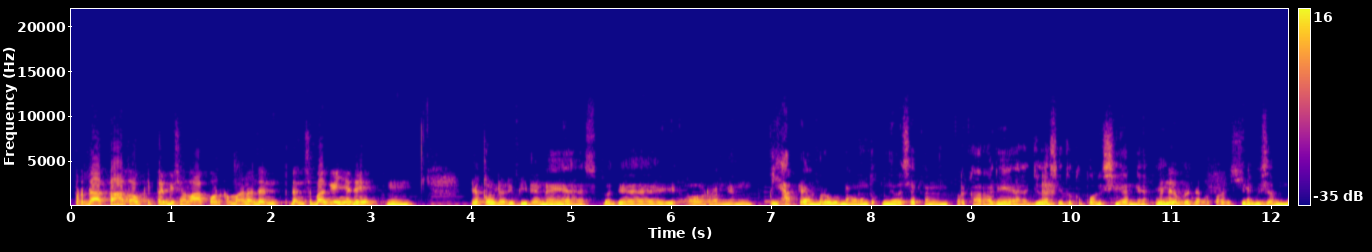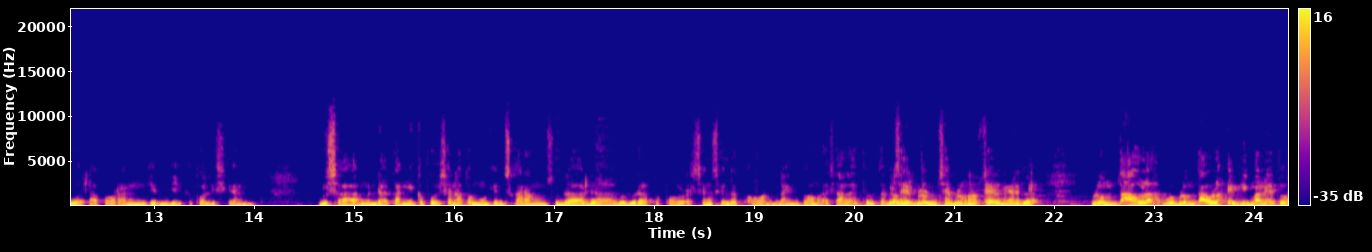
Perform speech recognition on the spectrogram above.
perdata atau kita bisa lapor ke mana dan dan sebagainya deh. Hmm. Ya kalau dari pidana ya sebagai orang yang pihak yang berwenang untuk menyelesaikan perkaranya ya jelas itu kepolisian ya. Benar-benar Jadi kepolisian. bisa membuat laporan mungkin di kepolisian, bisa mendatangi kepolisian atau mungkin sekarang sudah ada beberapa polres yang saya lihat online kok nggak salah itu. Tapi Oh, saya gitu. belum, saya belum, Oke, saya oke, juga belum tahu lah. Gue belum tahu lah kayak gimana itu,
